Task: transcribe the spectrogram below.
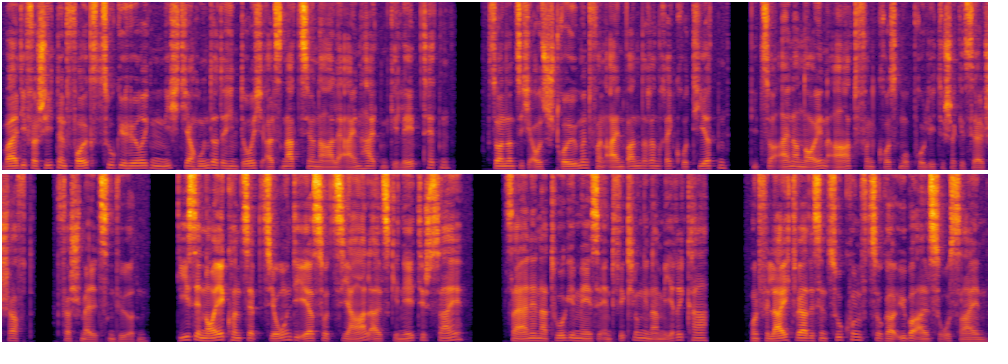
weil die verschiedenen Volkszugehörigen nicht Jahrhunderte hindurch als nationale Einheiten gelebt hätten, sondern sich aus Strömen von Einwanderern rekrutierten, die zu einer neuen Art von kosmopolitischer Gesellschaft verschmelzen würden. Diese neue Konzeption, die eher sozial als genetisch sei, sei eine naturgemäße Entwicklung in Amerika und vielleicht werde es in Zukunft sogar überall so sein.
